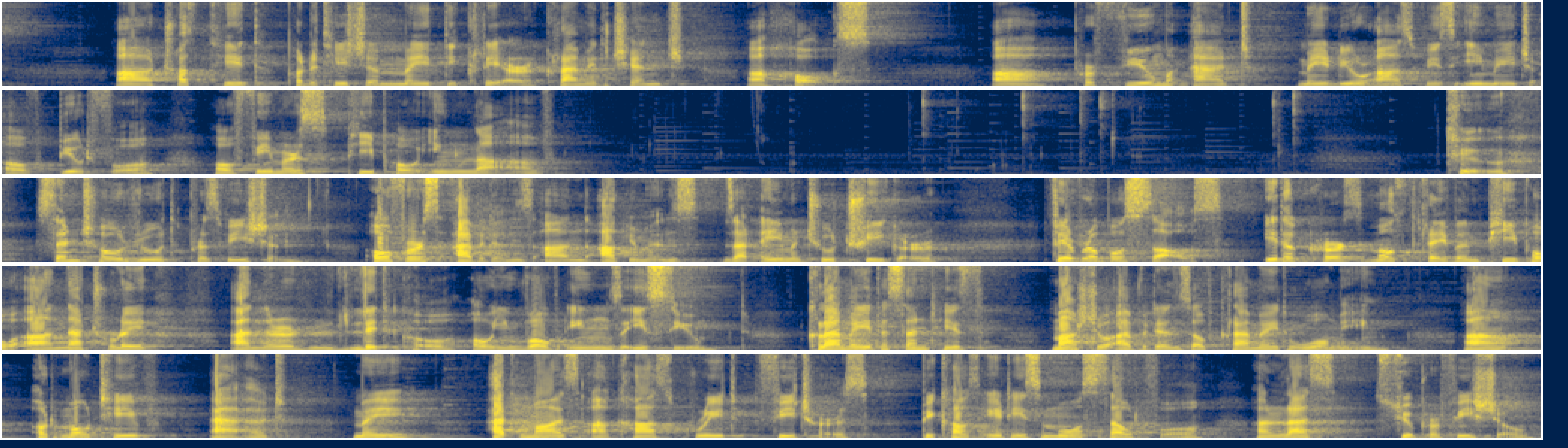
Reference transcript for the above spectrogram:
a trusted politician may declare climate change a hoax. A perfume ad may lure us with image of beautiful or famous people in love. Two, central route persuasion offers evidence and arguments that aim to trigger favorable thoughts it occurs mostly when people are naturally analytical or involved in the issue. Climate scientists marshal evidence of climate warming. An automotive ad may atomize a car's great features because it is more thoughtful and less superficial.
